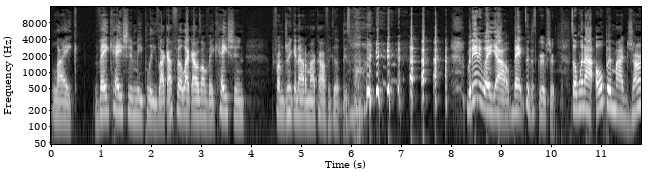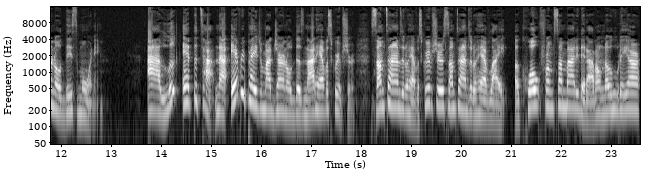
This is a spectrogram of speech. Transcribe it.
like vacation me, please. Like I felt like I was on vacation from drinking out of my coffee cup this morning. but anyway, y'all, back to the scripture. So when I opened my journal this morning, I looked at the top. Now, every page of my journal does not have a scripture. Sometimes it'll have a scripture, sometimes it'll have like a quote from somebody that I don't know who they are.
